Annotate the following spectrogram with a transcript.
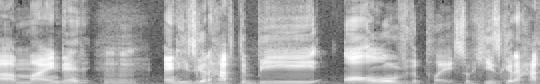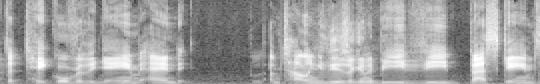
Uh, minded, Mm-hmm. and he's gonna have to be all over the place. So he's gonna have to take over the game. And I'm telling you, these are gonna be the best games.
